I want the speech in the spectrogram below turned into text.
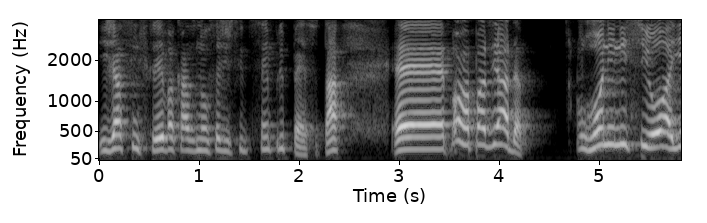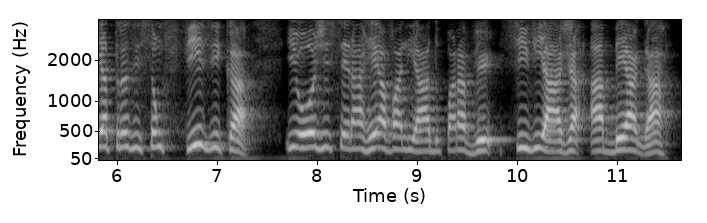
e já se inscreva caso não seja inscrito, sempre peço, tá? É... Bom, rapaziada, o Rony iniciou aí a transição física e hoje será reavaliado para ver se viaja a BH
